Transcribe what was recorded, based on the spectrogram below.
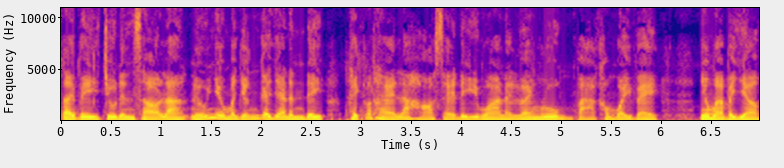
Tại vì triều đình sợ là nếu như mà dẫn cả gia đình đi thì có thể là họ sẽ đi qua Đài Loan luôn và không quay về. Nhưng mà bây giờ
